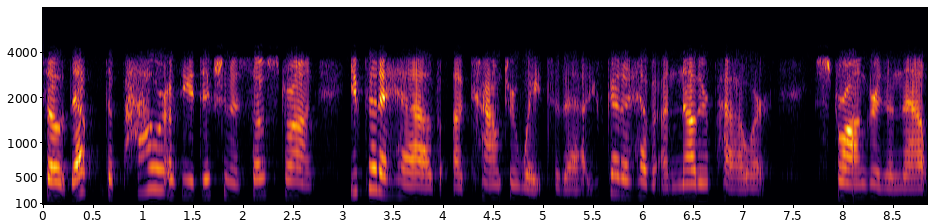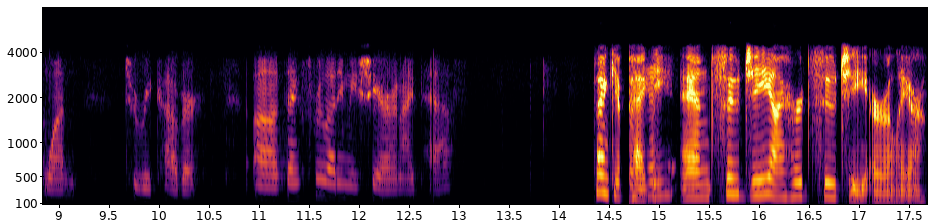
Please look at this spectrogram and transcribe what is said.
So that the power of the addiction is so strong you've got to have a counterweight to that. You've got to have another power stronger than that one to recover. Uh, thanks for letting me share, and I pass. Thank you, Peggy. Okay. And Suji, I heard Suji earlier.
